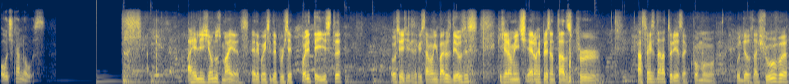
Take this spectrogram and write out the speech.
ou de canoas. A religião dos maias era conhecida por ser politeísta ou seja, eles acreditavam em vários deuses que geralmente eram representados por ações da natureza, como o deus da chuva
